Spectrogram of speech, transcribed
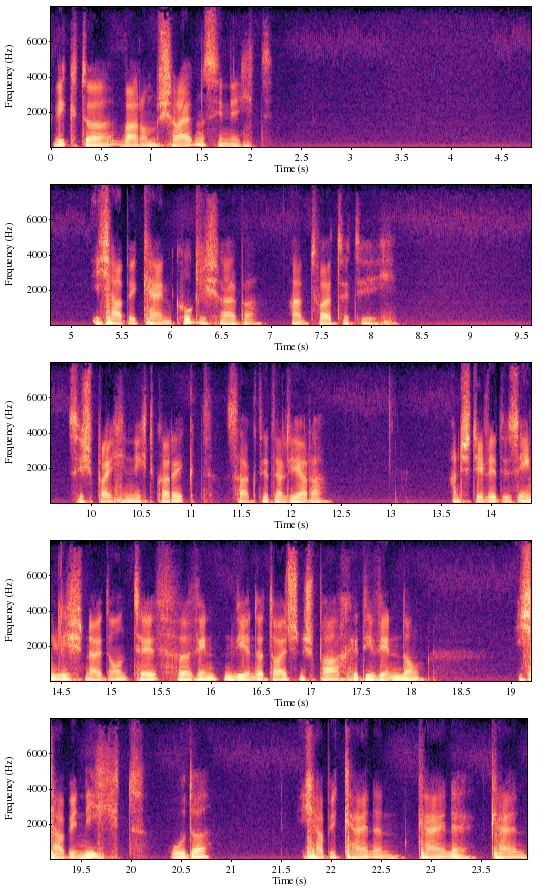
Viktor, warum schreiben Sie nicht? Ich habe keinen Kugelschreiber, antwortete ich. Sie sprechen nicht korrekt, sagte der Lehrer. Anstelle des englischen I don't have verwenden wir in der deutschen Sprache die Wendung ich habe nicht oder ich habe keinen, keine, kein.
